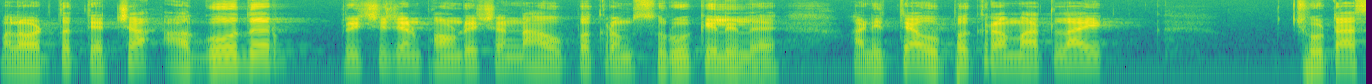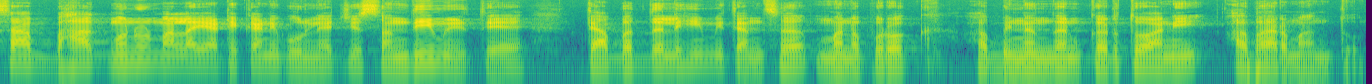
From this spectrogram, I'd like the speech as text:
मला वाटतं त्याच्या अगोदर प्रिसिजन फाउंडेशननं हा उपक्रम सुरू केलेला आहे. आणि त्या उपक्रमातला एक छोटासा भाग म्हणून मला या ठिकाणी बोलण्याची संधी मिळते. आहे त्याबद्दलही मी त्यांचं मनपूर्वक अभिनंदन करतो आणि आभार मानतो.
